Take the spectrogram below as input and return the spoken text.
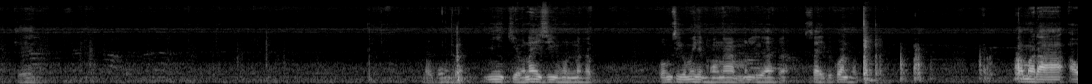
โอเคเราผมก็มีเกี่ยวในสี่หุ่นนะครับ ผมสิก็ไม่เห็นห้องน้ำมันเหลือก็ใส่ไปก่อนครับ ธรรมดาเอา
